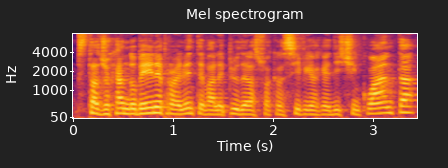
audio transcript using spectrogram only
sta giocando bene, probabilmente vale più della sua classifica che è di 50,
